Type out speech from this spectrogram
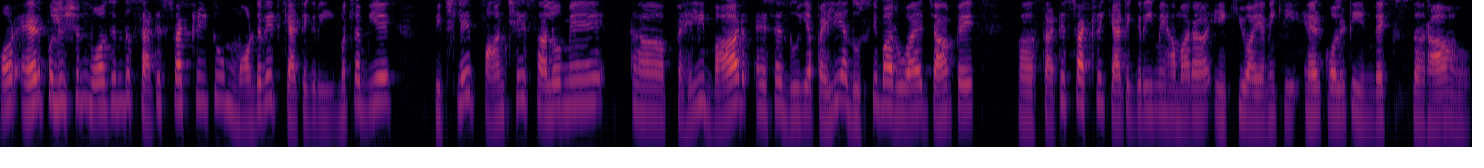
और air pollution was in the satisfactory to moderate category मतलब ये पिछले पाँच छः सालों में पहली बार ऐसा या पहली या दूसरी बार हुआ है जहाँ पे सेटिस्फैक्ट्री कैटेगरी में हमारा एक्यूआई यानी कि एयर क्वालिटी इंडेक्स रहा हो।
